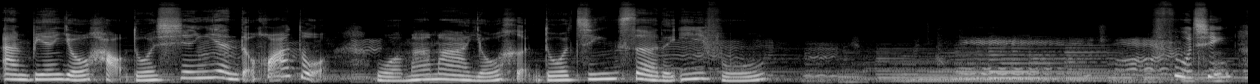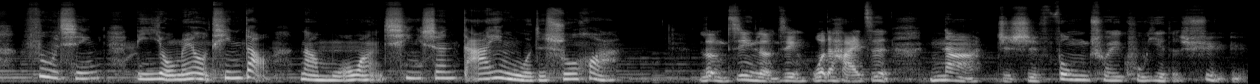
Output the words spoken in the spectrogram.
岸边有好多鲜艳的花朵，我妈妈有很多金色的衣服。父亲，父亲，你有没有听到那魔王轻声答应我的说话？冷静，冷静，我的孩子，那只是风吹枯叶的絮语。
